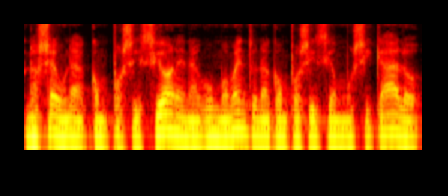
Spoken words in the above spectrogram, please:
no sé, una composición en algún momento, una composición musical o,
